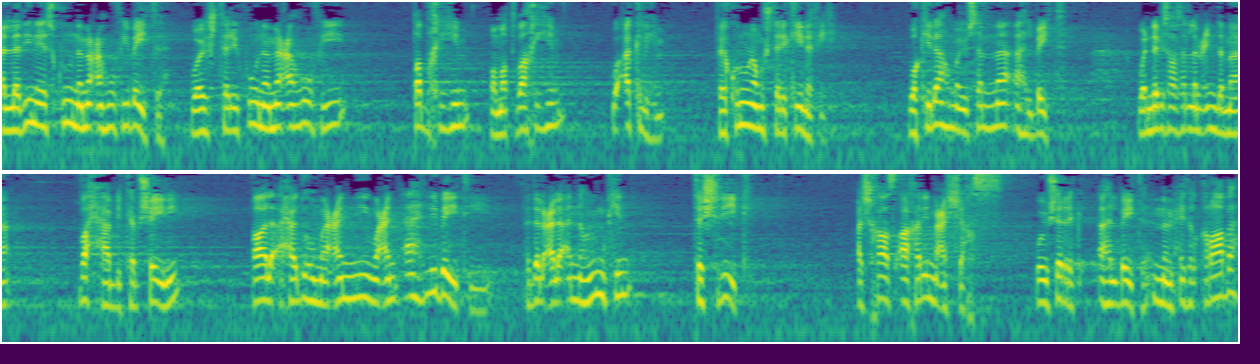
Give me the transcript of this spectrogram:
الذين يسكنون معه في بيته ويشتركون معه في طبخهم ومطبخهم وأكلهم فيكونون مشتركين فيه. وكلاهما يسمى أهل بيت. والنبي صلى الله عليه وسلم عندما ضحى بكبشين قال أحدهما عني وعن أهل بيتي فدل على أنه يمكن تشريك أشخاص آخرين مع الشخص ويشرك أهل بيته إما من حيث القرابة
